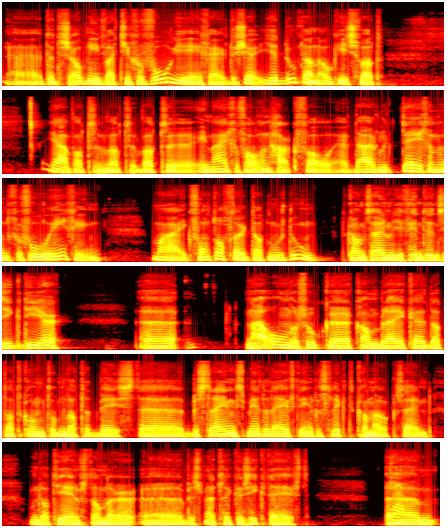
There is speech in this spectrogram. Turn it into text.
Uh, dat is ook niet wat je gevoel je ingeeft. Dus je, je doet dan ook iets wat, ja, wat, wat, wat uh, in mijn geval, haar geval, uh, duidelijk tegen mijn gevoel inging. Maar ik vond toch dat ik dat moest doen. Het kan zijn, je vindt een ziek dier na onderzoek uh, kan blijken dat dat komt omdat het beest uh, bestrijdingsmiddelen heeft ingeslikt. Kan ook zijn omdat hij een of ander uh, besmettelijke ziekte heeft. Ja. Um,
